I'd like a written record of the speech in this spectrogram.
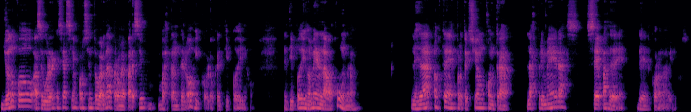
yo no puedo asegurar que sea 100% verdad, pero me parece bastante lógico lo que el tipo dijo. El tipo dijo, miren, la vacuna les da a ustedes protección contra las primeras cepas de, del coronavirus.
